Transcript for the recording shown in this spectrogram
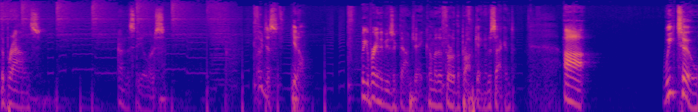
the Browns, and the Steelers. Let me just you know, we can bring the music down, Jake. I'm going to throw to the prop king in a second. Uh Week two,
